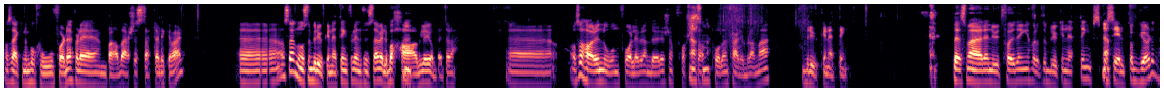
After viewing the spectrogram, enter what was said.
Og så er det ikke noe behov for det, for det badet er så sterkt allikevel. Uh, og så er det noen som bruker netting fordi de syns det er veldig behagelig å jobbe etter det. Eh, og så har du noen få leverandører som fortsatt Ja, sånn, på den ferdigblanda bruker netting. Det som er en utfordring i forhold til å bruke netting, spesielt på gulv,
